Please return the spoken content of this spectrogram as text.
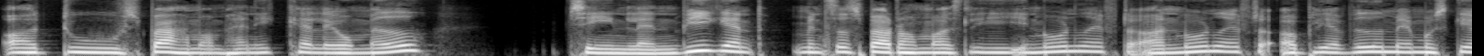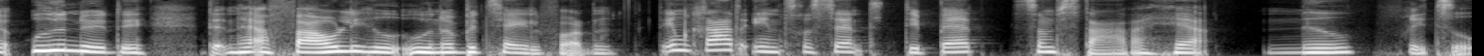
og du spørger ham, om han ikke kan lave mad til en eller anden weekend, men så spørger du ham også lige en måned efter og en måned efter, og bliver ved med måske at udnytte den her faglighed uden at betale for den. Det er en ret interessant debat, som starter her med fritid.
